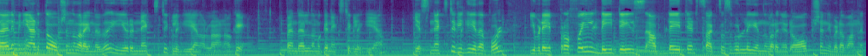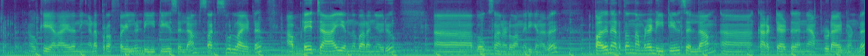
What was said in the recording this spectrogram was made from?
എന്തായാലും ഇനി അടുത്ത ഓപ്ഷൻ എന്ന് പറയുന്നത് ഈ ഒരു നെക്സ്റ്റ് ക്ലിക്ക് ചെയ്യുക എന്നുള്ളതാണ് ഓക്കെ അപ്പോൾ എന്തായാലും നമുക്ക് നെക്സ്റ്റ് ക്ലിക്ക് ചെയ്യാം. യെസ് നെക്സ്റ്റ് ക്ലിക്ക് ചെയ്തപ്പോൾ ഇവിടെ പ്രൊഫൈൽ ഡീറ്റെയിൽസ് അപ്ഡേറ്റഡ് സക്സസ്ഫുള്ളി എന്ന് പറഞ്ഞൊരു ഓപ്ഷൻ ഇവിടെ വന്നിട്ടുണ്ട്. ഓക്കെ അതായത് നിങ്ങളുടെ പ്രൊഫൈലിന്റെ ഡീറ്റെയിൽസ് എല്ലാം സക്സസ്ഫുൾ ആയിട്ട് അപ്ഡേറ്റ് ആയി എന്ന് പറഞ്ഞൊരു ബോക്സാണ് ഇവിടെ വന്നിരിക്കുന്നത്. അപ്പോൾ അതിനർത്ഥം നമ്മുടെ ഡീറ്റെയിൽസ് എല്ലാം കറക്റ്റായിട്ട് തന്നെ അപ്ലോഡ് ആയിട്ടുണ്ട്.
